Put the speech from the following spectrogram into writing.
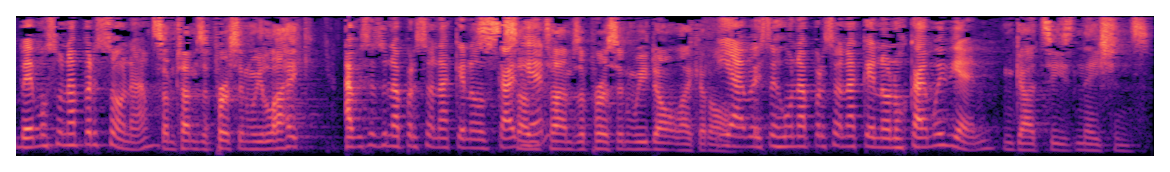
vemos una persona, Sometimes a person we like, a veces una persona que nos cae bien sometimes a person we don't like at all. y a veces una persona que no nos cae muy bien. And God sees nations.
